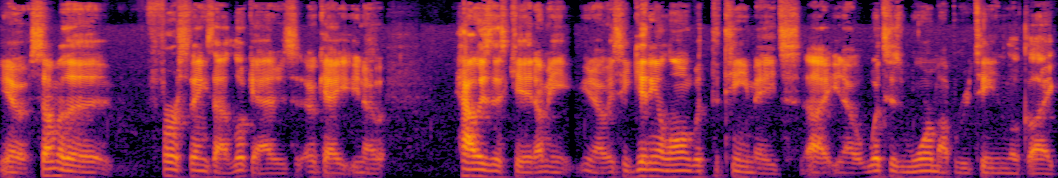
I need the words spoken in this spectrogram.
you know, some of the first things I look at is okay, you know, how is this kid? I mean, you know, is he getting along with the teammates? Uh, you know, what's his warm up routine look like?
